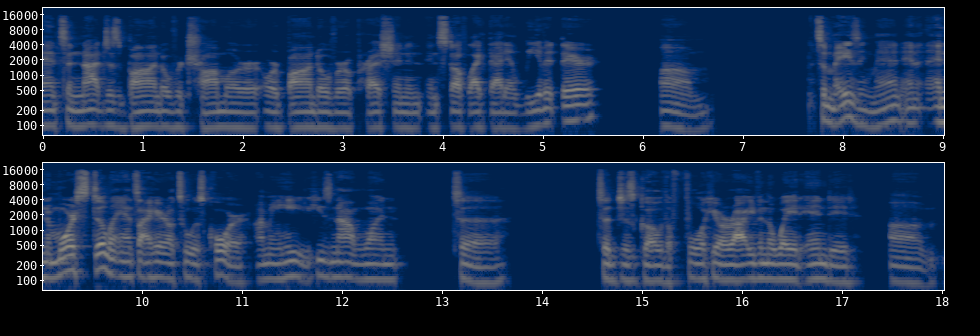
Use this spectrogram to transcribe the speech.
and to not just bond over trauma or, or bond over oppression and, and stuff like that and leave it there. Um it's amazing, man. And and Namor still an anti-hero to his core. I mean, he he's not one to to just go the full hero route, even the way it ended. Um,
